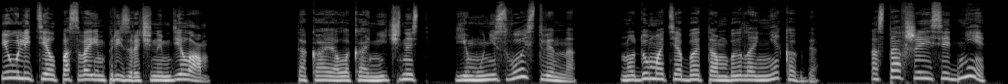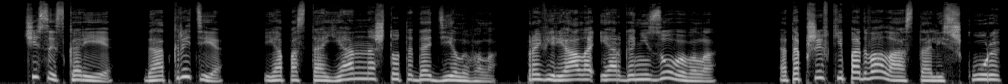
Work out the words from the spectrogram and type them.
и улетел по своим призрачным делам. Такая лаконичность ему не свойственна, но думать об этом было некогда. Оставшиеся дни, часы скорее, до открытия, я постоянно что-то доделывала, проверяла и организовывала. От обшивки подвала остались шкуры,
